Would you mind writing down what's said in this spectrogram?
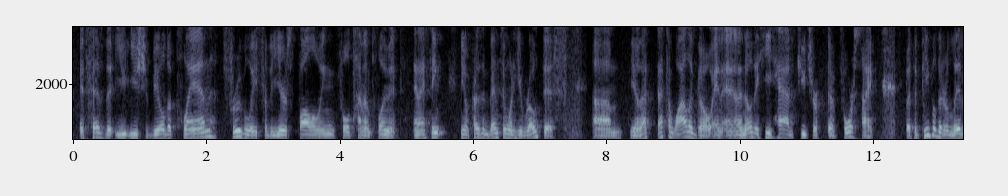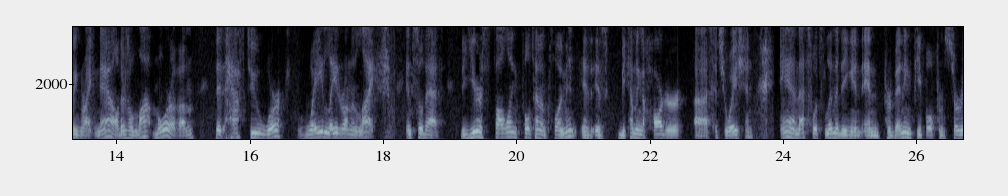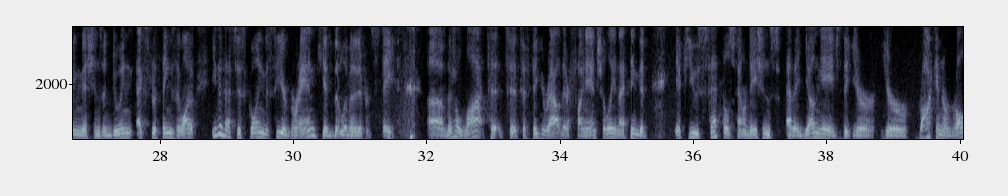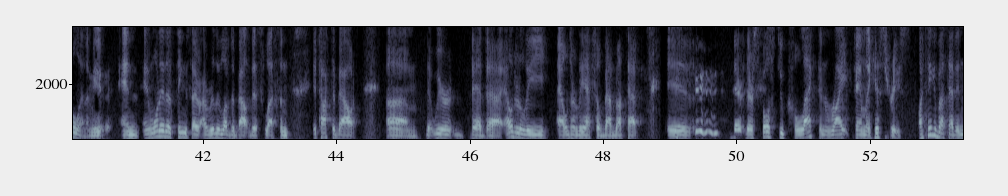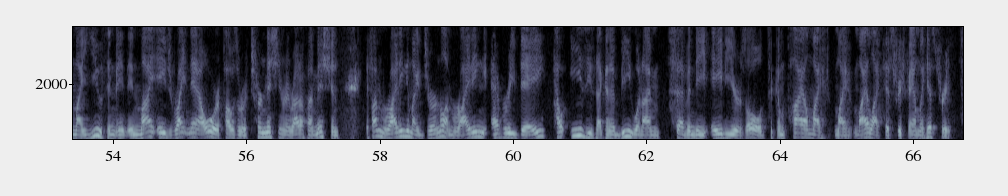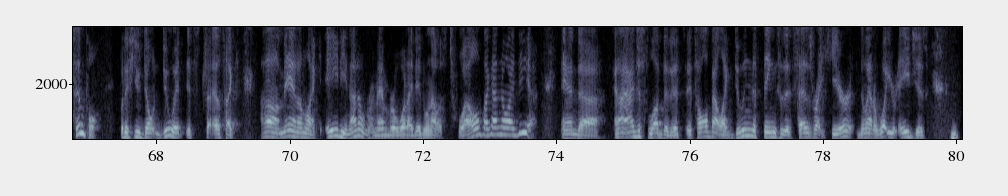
it says that you, you should be able to plan frugally for the years following full-time employment. And I think, you know, President Benson, when he wrote this, um, you know, that, that's a while ago, and, and I know that he had future uh, foresight. But the people that are living right now, there's a lot more of them that have to work way later on in life. And so that the years following full-time employment is, is becoming a harder uh, situation. And that's what's limiting and, and preventing people from serving missions and doing extra things they want to, even if that's just going to see your grandkids that live in a different state. Um, there's a lot to, to, to figure out there financially, and I think that if you set those foundations at a young age, that you're you're rocking and rolling. I mean, and and one of the things that I really loved about this lesson, it talked about um, that we are that uh, elderly elderly. I feel bad about that. Is they're they're supposed to collect and write family histories. I think about that in my youth, in, in, in my age right now, or if I was a return missionary right off my mission, if I'm writing in my journal, I'm writing every day, how easy is that going to be when I'm 70, 80 years old to compile my, my, my life history, family history? Simple. But if you don't do it, it's it's like, oh man, I'm like 80 and I don't remember what I did when I was 12. I got no idea. And uh, and I, I just love that it's it's all about like doing the things that it says right here, no matter what your age is.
